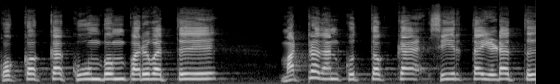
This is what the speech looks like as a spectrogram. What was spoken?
கொக்கொக்க கூம்பும் பருவத்து மற்றதன் குத்தொக்க சீர்த்த இடத்து.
